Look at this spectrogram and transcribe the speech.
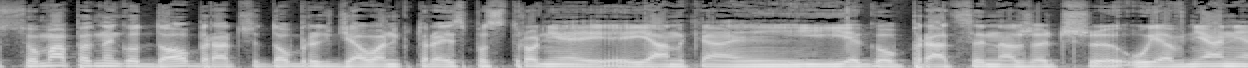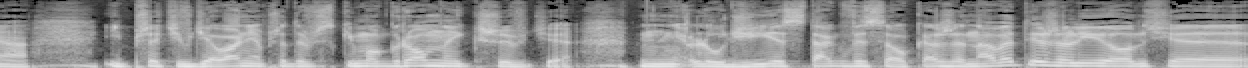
suma pewnego dobra, czy dobrych działań, która jest po stronie Janka i jego pracy na rzecz ujawniania i przeciwdziałania przede wszystkim ogromnej krzywdzie mm, ludzi jest tak wysoka, że nawet jeżeli on się e,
